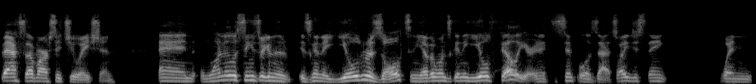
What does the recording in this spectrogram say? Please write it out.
best of our situation. And one of those things are gonna is gonna yield results, and the other one's gonna yield failure. And it's as simple as that. So I just think when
